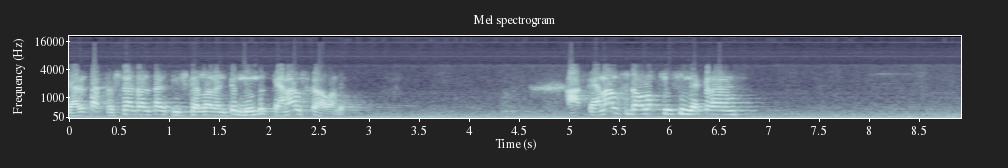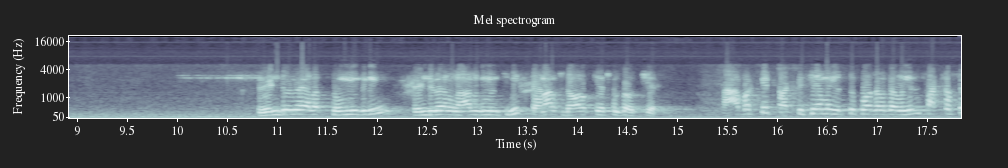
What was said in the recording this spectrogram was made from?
డెల్టా కృష్ణా డెల్టాకి తీసుకెళ్ళాలంటే ముందు కెనాల్స్ కావాలి. ఆ కెనాల్స్ డెవలప్ చేసింది ఎక్కడ? రెండు వేల తొమ్మిదిని రెండు వేల నాలుగు నుంచి కెనాల్స్ డెవలప్ చేసుకుంటూ వచ్చారు కాబట్టి పట్టిసీమ ఎత్తుకోదలకు అనేది సక్సెస్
